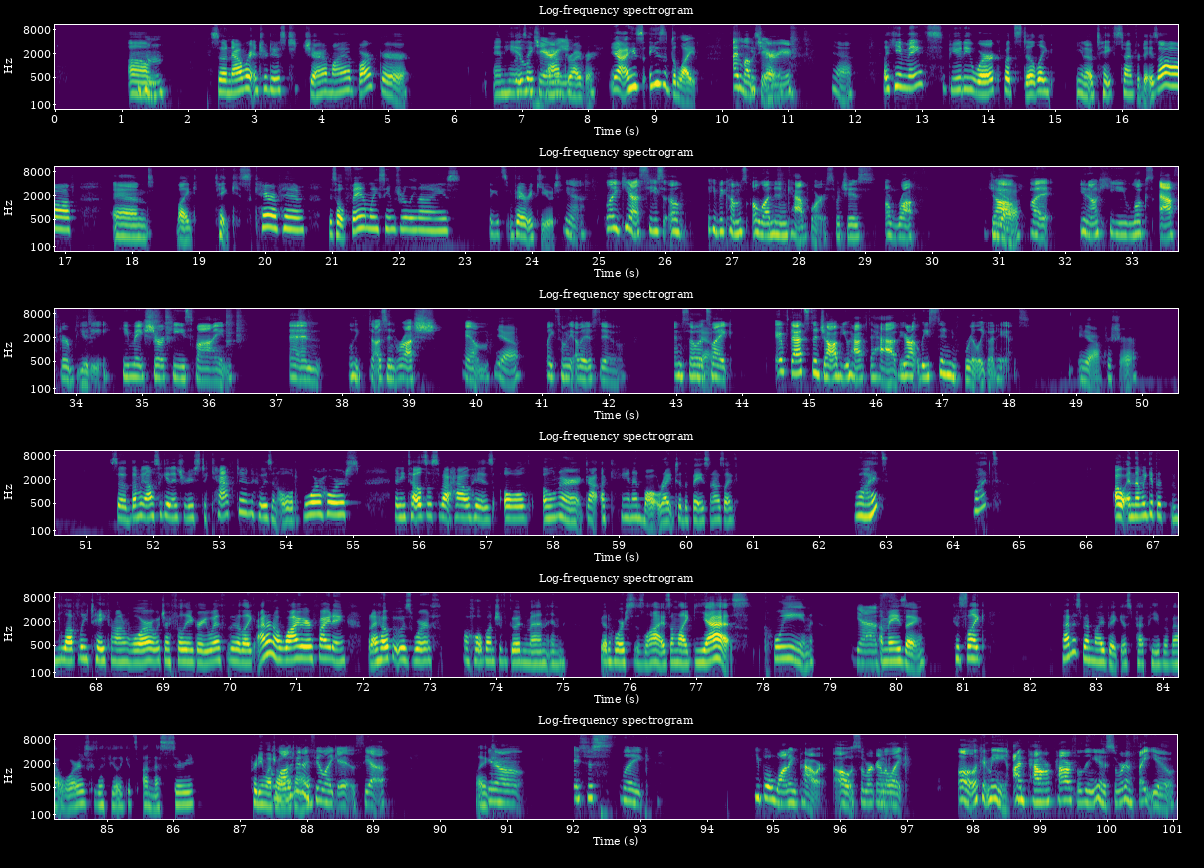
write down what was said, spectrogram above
Um Mhm. so now we're introduced to Jeremiah Barker. And he is a Jerry. cab driver. Yeah, he's he's a delight. I love He's Jerry. great. Yeah. like he makes beauty work, but still like you know takes time for days off and like takes care of him. His whole family seems really nice. Like it's very cute. Yeah. Like yes, he's a he becomes a London cab horse, which is a rough job, yeah. but you know, he looks after Beauty. He makes sure he's fine and like doesn't rush him. Yeah. Like some of the others do. And so yeah. it's like if that's the job you have to have, you're at least in really good hands. Yeah, for sure. So then we also get introduced to Captain, who is an old war horse, and he tells us about how his old owner got a cannonball right to the face, and I was like, "What? What?" Oh, and then we get the lovely take on war, which I fully agree with. They're like, "I don't know why we were fighting, but I hope it was worth a whole bunch of good men and good horses' lives." I'm like, "Yes, Queen." Yes. Amazing. Because, like, that has been my biggest pet peeve about wars because I feel like it's unnecessary pretty much all the time. a lot of it i feel like is yeah. Like you know it's just like people wanting power. Oh so we're gonna yeah. like oh look at me. I'm power powerful than you so we're gonna fight you.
